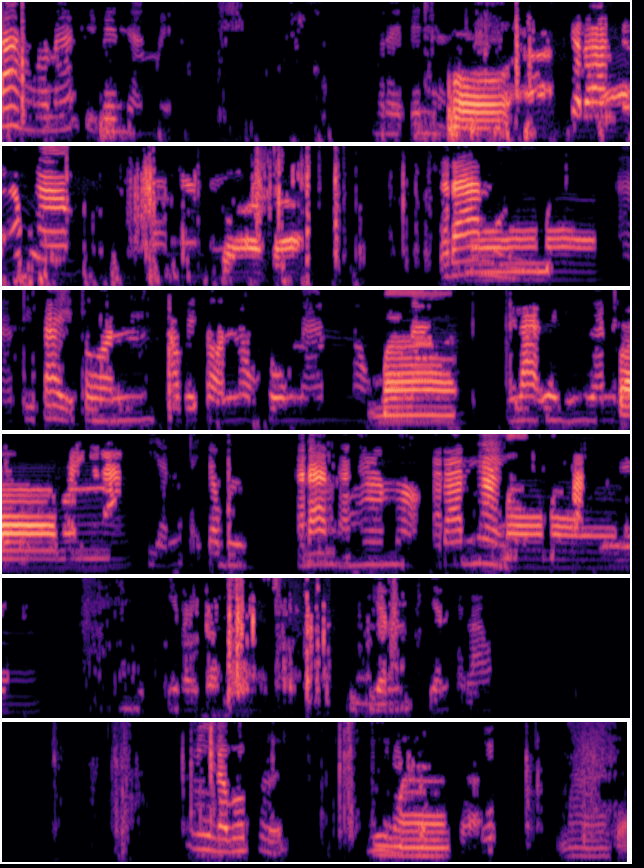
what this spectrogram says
นั่งแล้วนะสิเป็นอย่างไรไม่ได้เป็นอย่างพอกระดานก็งามก็จะกระดานมามา อ่าสิใส่สอนเอาไปสอนน้องทงนั้นน้องมาเวลาเอื้อนอยู่เพื่อนปลามาใส่กระดานเขียนให้เจ้าเบิ่งกระดานก็งามเนาะกระดานใหญ่มามาปักเลยกี่ใบก่อนสิเขียนเขียนให้เราๆนี่เราบ่เปิดนี่นะมาเพิ่นกะมาก็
